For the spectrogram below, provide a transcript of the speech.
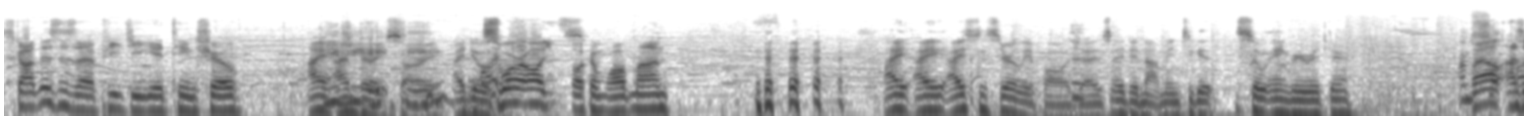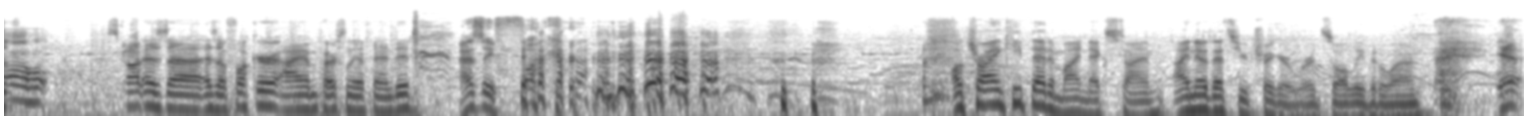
Scott, this is a PG 18 show. I, I'm very PG-18? sorry. I do. What? Swear all you fucking want, man. I, I, I sincerely apologize. I did not mean to get so angry right there. I'm Well, so- as a- oh, Scott, as a, as a fucker, I am personally offended. As a fucker. I'll try and keep that in mind next time. I know that's your trigger word, so I'll leave it alone. yeah.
